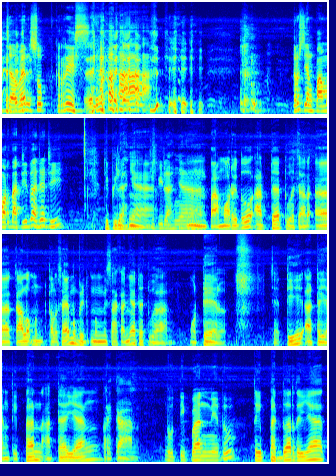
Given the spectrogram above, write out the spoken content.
Kejawen sup keris. Terus yang pamor tadi itu ada di Di bilahnya. di bilahnya. Hmm, pamor itu ada dua cara. eh, kalau men- kalau saya memisahkannya ada dua model. Jadi ada yang tiban, ada yang rekan. Oh, tiban itu Tiban itu artinya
